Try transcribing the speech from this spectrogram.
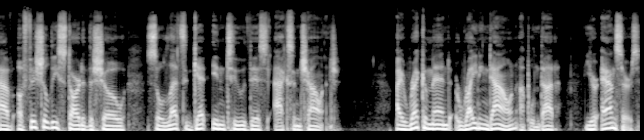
Have officially started the show, so let's get into this accent challenge. I recommend writing down, apuntar, your answers.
